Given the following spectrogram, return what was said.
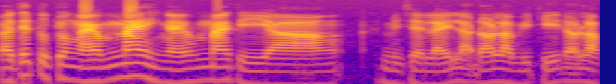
Và tiếp tục cho ngày hôm nay ngày hôm nay thì uh, mình sẽ lấy là đó là vị trí đó là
